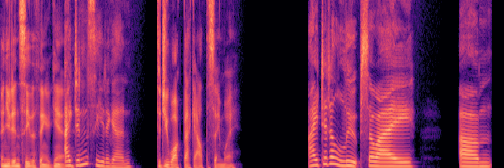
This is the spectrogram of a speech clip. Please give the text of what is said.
And you didn't see the thing again. I didn't see it again. Did you walk back out the same way? I did a loop. So I um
